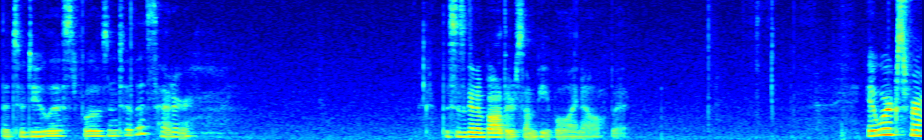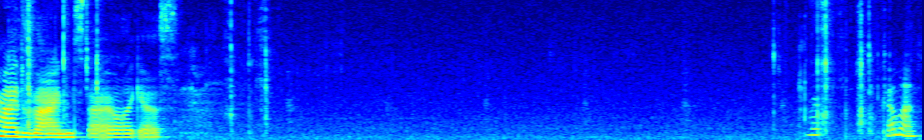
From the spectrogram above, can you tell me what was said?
the to-do list flows into this header. This is going to bother some people, I know, but it works for my design style, I guess. Come on.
